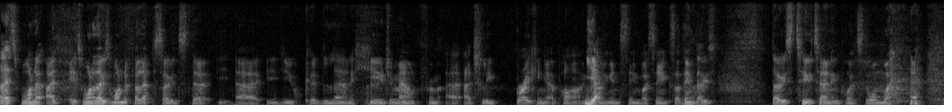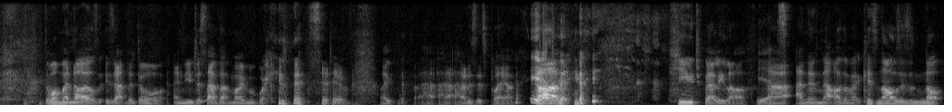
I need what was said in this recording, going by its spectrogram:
It's one of I, it's one of those wonderful episodes that uh, you could learn a huge amount from uh, actually breaking it apart and Yeah. going in scene by scene. Because I think those those two turning points, the one where the one where Niles is at the door and you just have that moment where he looks at him like, "H- how does this play out, Yeah. darling? Huge belly laugh. Yes. Uh, and then that other moment, because Niles is not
